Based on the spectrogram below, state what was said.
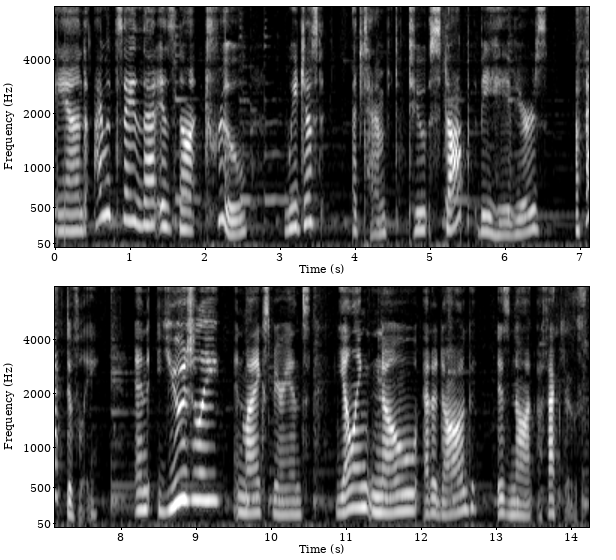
And I would say that is not true. We just attempt to stop behaviors effectively. And usually, in my experience, yelling no at a dog is not effective.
